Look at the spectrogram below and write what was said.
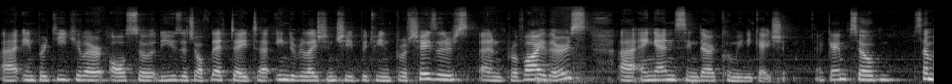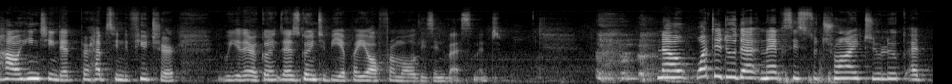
uh, in particular also the usage of that data in the relationship between purchasers and providers, uh, enhancing their communication. Okay, so somehow hinting that perhaps in the future we, going, there's going to be a payoff from all this investment. now, what they do next is to try to look at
